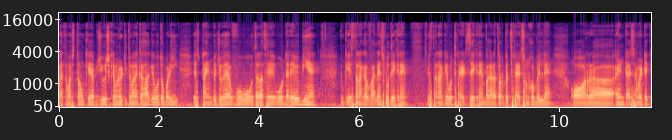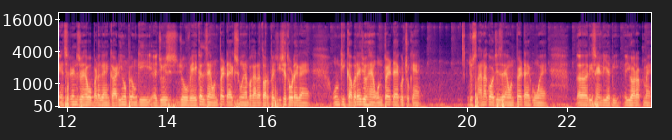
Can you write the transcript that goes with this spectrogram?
मैं समझता हूँ कि अब जूश कम्युनिटी तो मैंने कहा कि वो तो बड़ी इस टाइम पर जो है वो वो तरह से वो डरे हुए भी हैं। क्योंकि इस तरह का वायलेंस वो देख रहे हैं, इस तरह के वो थ्रेड्स देख रहे हैं, बगैर तौर पर थ्रेड्स उनको मिल रहे हैं और एंटाइसमेटिक इंसिडेंट्स जो है वो बढ़ गए हैं, गाड़ियों पर उनकी जो जो व्हीकल्स हैं उन पर अटैक्स हुए हैं, बगैर तौर पर शीशे तोड़े गए हैं, उनकी कब्रें जो हैं उन पर अटैक हो चुके हैं, जो साइना कॉजेज़ हैं उन पर अटैक हुए हैं रिसेंटली अभी, यूरोप में।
